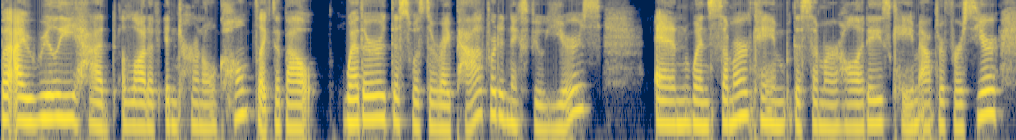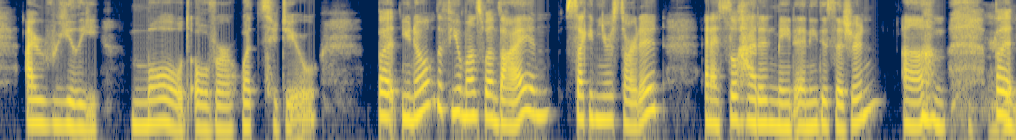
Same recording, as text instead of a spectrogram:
but I really had a lot of internal conflict about whether this was the right path for the next few years. And when summer came, the summer holidays came after first year, I really mulled over what to do. But you know, the few months went by and second year started, and I still hadn't made any decision. Um, but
